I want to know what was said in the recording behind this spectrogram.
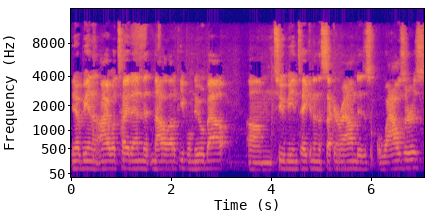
you know being an Iowa tight end that not a lot of people knew about um, to being taken in the second round is wowzers.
